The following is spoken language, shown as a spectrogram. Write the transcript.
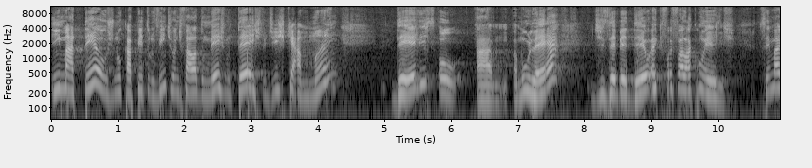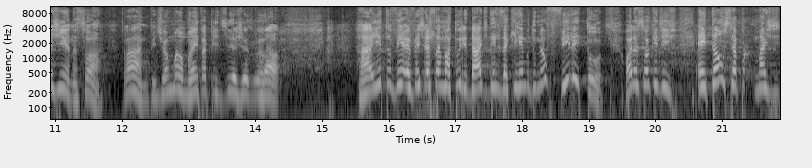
Em Mateus, no capítulo 20, onde fala do mesmo texto, diz que a mãe deles, ou a, a mulher de Zebedeu, é que foi falar com eles. Você imagina só, ah, não pediu a mamãe para pedir a Jesus lá. Aí tu vê, eu vejo essa maturidade deles aqui, lembro do meu filho Heitor. Olha só o que diz. Então, se apro... mas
